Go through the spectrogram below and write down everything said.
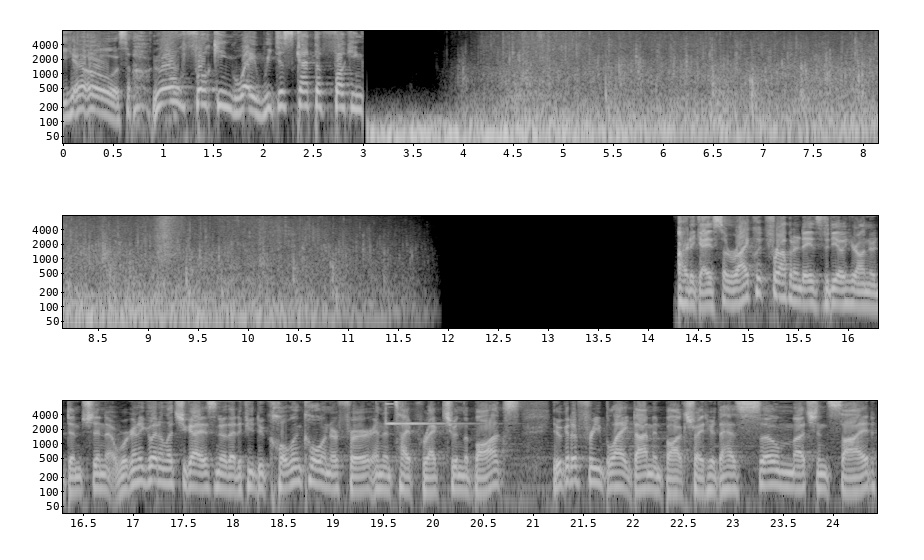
Yo, so, no fucking way. We just got the fucking Alrighty guys, so right quick for up in today's video here on Redemption, we're going to go ahead and let you guys know that if you do colon colon refer and then type rect2 in the box, you'll get a free black diamond box right here that has so much inside.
